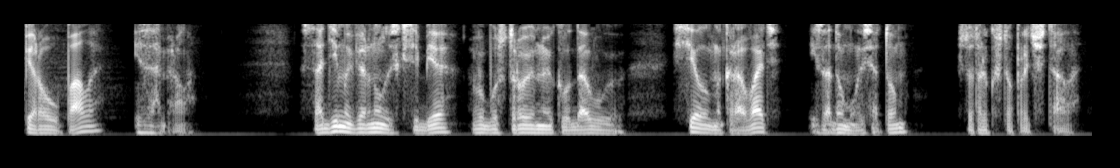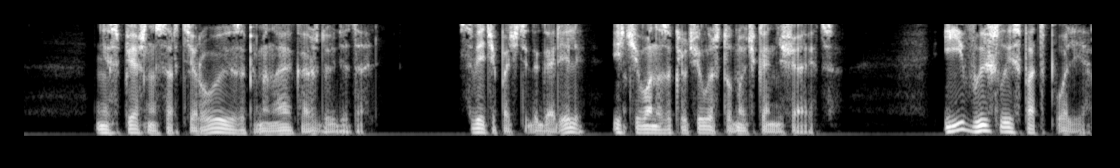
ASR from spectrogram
Перо упало и замерло. Садима вернулась к себе в обустроенную кладовую, села на кровать и задумалась о том, что только что прочитала неспешно сортируя и запоминая каждую деталь. Свечи почти догорели, из чего она заключила, что ночь кончается. И вышла из подполья.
